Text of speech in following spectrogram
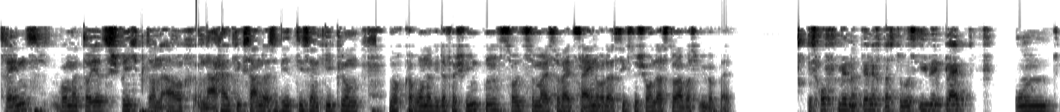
Trends, wo man da jetzt spricht, dann auch nachhaltig sind? Also wird diese Entwicklung nach Corona wieder verschwinden? Soll es mal soweit sein oder siehst du schon, dass da auch was überbleibt? Das hoffen wir natürlich, dass da was übrig bleibt und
